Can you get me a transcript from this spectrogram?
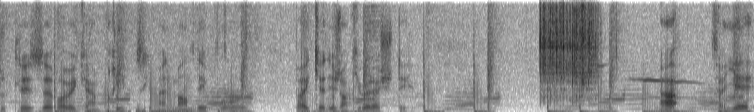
Toutes les œuvres avec un prix parce qu'il m'a demandé pour. Pareil qu'il y a des gens qui veulent acheter. Ah, ça y est.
